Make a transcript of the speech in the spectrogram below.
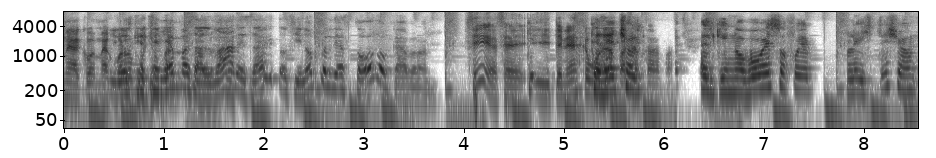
me, acuerdo que tenían para salvar, exacto. Si no, perdías todo, cabrón. Sí, o sea, y tenías que volver a pasar el, que innovó eso fue PlayStation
